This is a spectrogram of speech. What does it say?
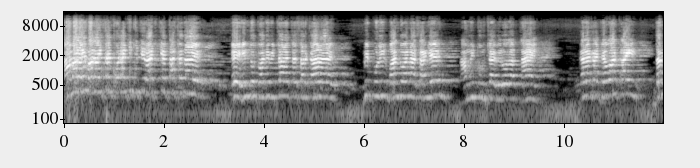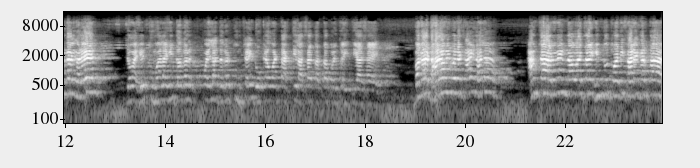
आम्हालाही बघायचं कोणाची किती राजकीय ताकद आहे. हे हिंदुत्वादी विचाराचं सरकार आहे. मी पोलीस बांधवांना सांगेन आम्ही तुमच्या विरोधात नाही. कारण का जेव्हा काही दंगल घडेल जेव्हा हे तुम्हालाही दगड पहिला दगड तुमच्याही डोक्यावर टाकतील असाच आतापर्यंत इतिहास आहे. बघा धारावी मध्ये काय झालं? आमचा अरविंद नावाचा हिंदुत्वादी कार्यकर्ता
